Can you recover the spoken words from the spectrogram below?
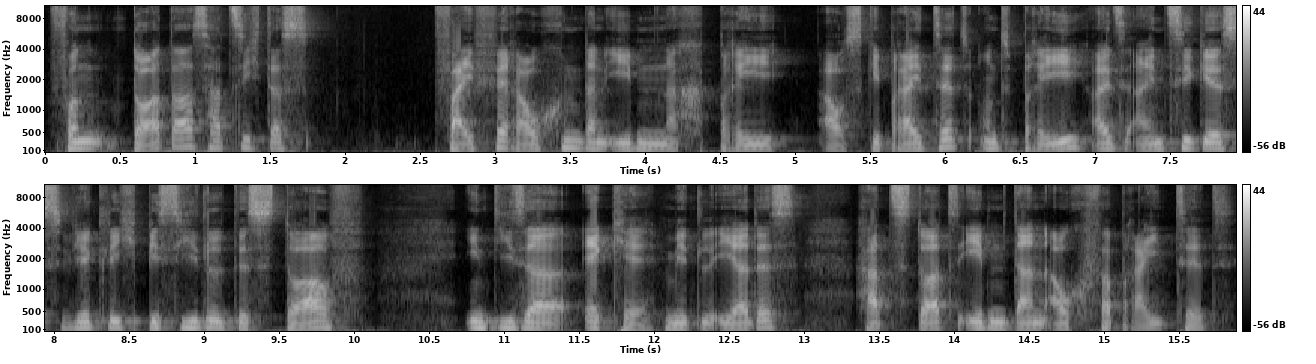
von dort aus hat sich das Pfeife-Rauchen dann eben nach Bre ausgebreitet und Bre als einziges wirklich besiedeltes Dorf in dieser Ecke Mittelerdes hat es dort eben dann auch verbreitet.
